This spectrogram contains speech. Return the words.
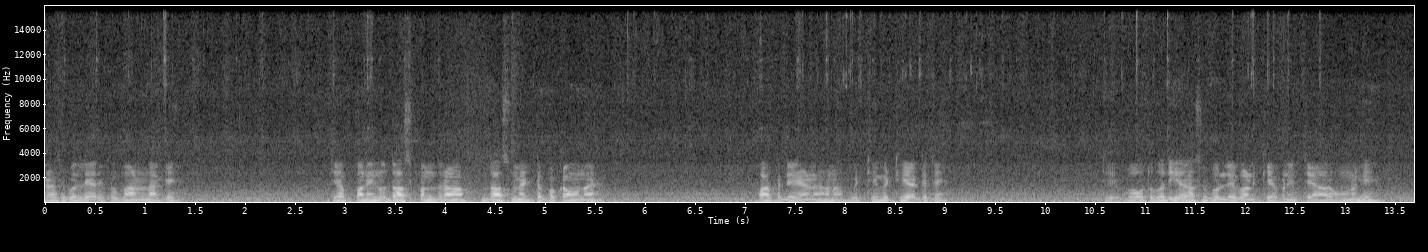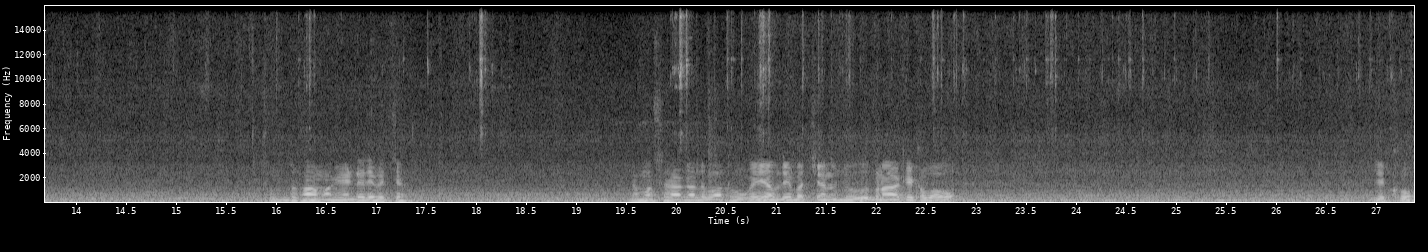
ਰਸਗੁੱਲੇ ਦੇਖੋ ਬਣਨ ਲੱਗੇ। ਤੇ ਆਪਾਂ ਨੇ ਇਹਨੂੰ 10 15 10 ਮਿੰਟ ਪਕਾਉਣਾ ਹੈ। ਪੱਕਦੇ ਰਹਿਣਾ, ਹਨਾ ਮਿੱਠੀ ਮਿੱਠੀ ਅੱਗ ਤੇ। ਤੇ ਬਹੁਤ ਵਧੀਆ ਰਸਗੁੱਲੇ ਬਣ ਕੇ ਆਪਣੇ ਤਿਆਰ ਹੋਣਗੇ। ਤੁਹਾਨੂੰ ਦਿਖਾਵਾਂਗੇ ਐਂਡ ਦੇ ਵਿੱਚ। ਨਵਾਂ ਸਿਰਾ ਗੱਲਬਾਤ ਗਈ, ਆਪਦੇ ਬੱਚਿਆਂ ਨੂੰ ਜ਼ਰੂਰ ਬਣਾ ਕੇ ਖਵਾਓ। ਦੇਖੋ।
